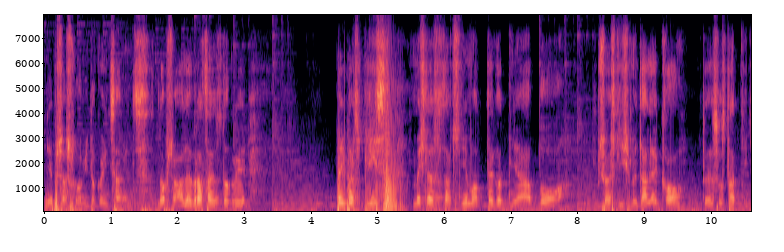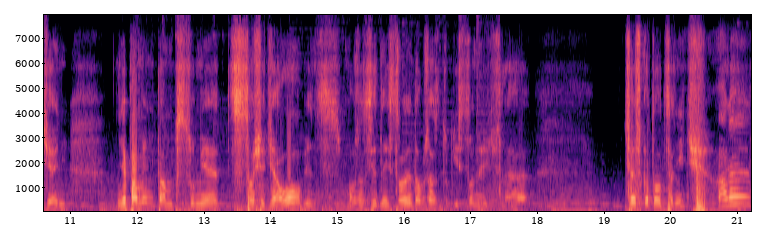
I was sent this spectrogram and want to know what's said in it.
nie przeszło mi do końca, więc dobrze, ale wracając do gry Papers, Please, myślę, że zaczniemy od tego dnia, bo przeszliśmy daleko, to jest ostatni dzień. Nie pamiętam w sumie co się działo, więc może z jednej strony dobrze, a z drugiej strony źle. Ciężko to ocenić, ale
